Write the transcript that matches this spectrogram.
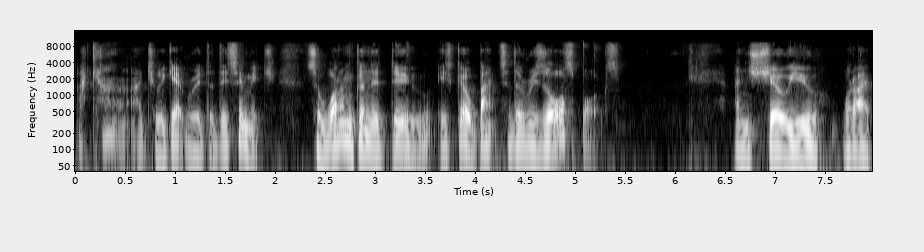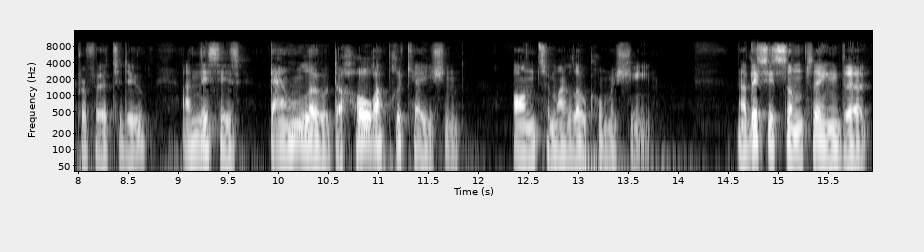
I can't actually get rid of this image. So what I'm going to do is go back to the resource box and show you what I prefer to do. And this is download the whole application onto my local machine. Now this is something that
